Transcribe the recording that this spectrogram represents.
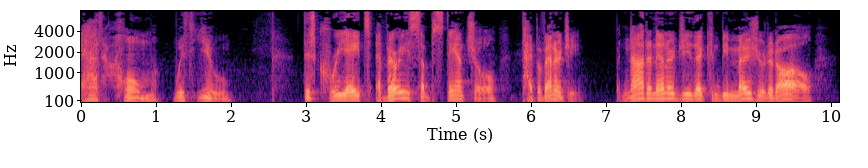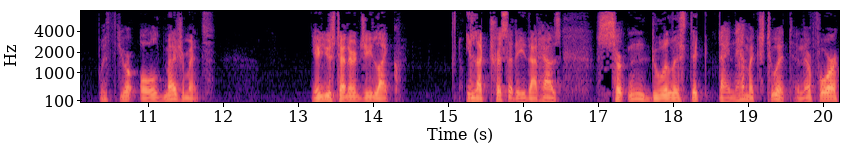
at home with you. This creates a very substantial type of energy, but not an energy that can be measured at all with your old measurements. You're used to energy like electricity that has certain dualistic dynamics to it and therefore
